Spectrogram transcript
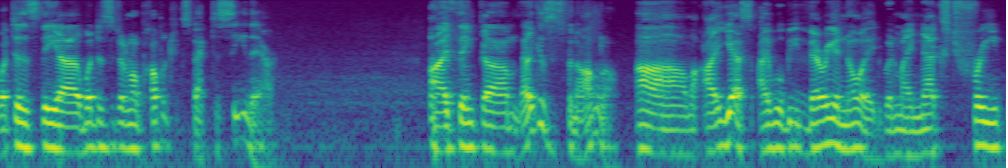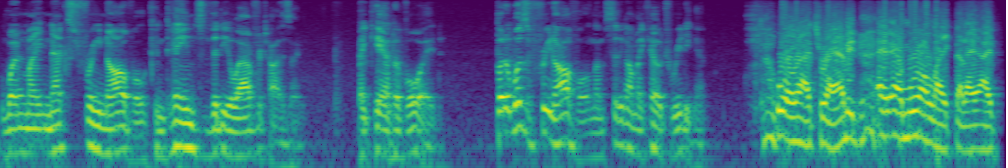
What does the uh, what does the general public expect to see there? I think um, I think this is phenomenal. Um, I yes, I will be very annoyed when my next free when my next free novel contains video advertising. I can't avoid, but it was a free novel, and I'm sitting on my couch reading it. Well, that's right. I mean, and, and, we're all like that. I I,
